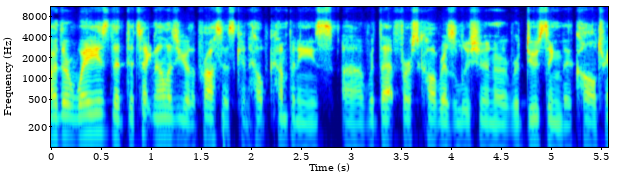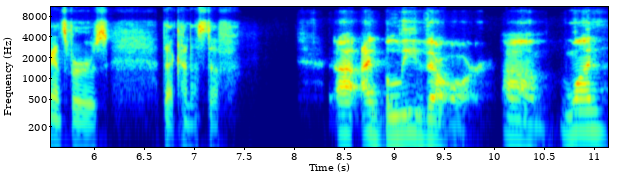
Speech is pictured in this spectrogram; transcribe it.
Are there ways that the technology or the process can help companies uh, with that first call resolution or reducing the call transfers, that kind of stuff? Uh, I believe there are. Um, one,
